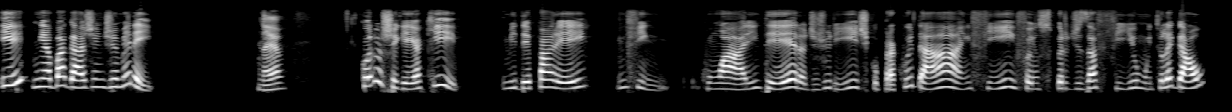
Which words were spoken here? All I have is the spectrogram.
E minha bagagem de M&A, né? Quando eu cheguei aqui, me deparei, enfim, com a área inteira de jurídico para cuidar, enfim, foi um super desafio, muito legal.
